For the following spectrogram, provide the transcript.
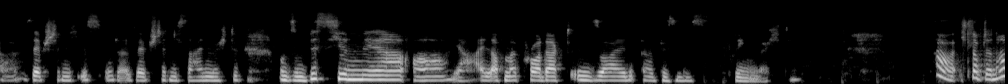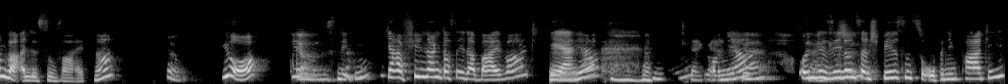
äh, selbstständig ist oder selbstständig sein möchte und so ein bisschen mehr, äh, ja, I love my product in sein äh, Business bringen möchte. Ja, ich glaube, dann haben wir alles soweit, ne? Ja. Ja, ja. Nicken. Ja, vielen Dank, dass ihr dabei wart. Gerne. Ja. Und wir sehen uns dann spätestens zur Opening Party.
